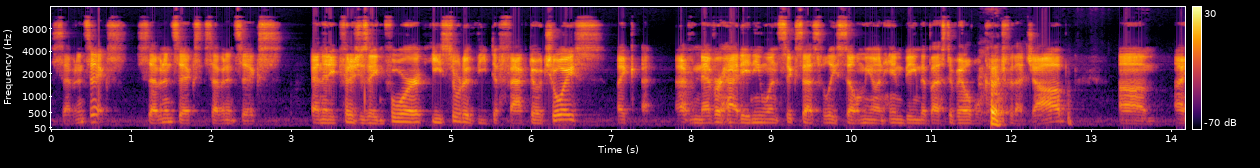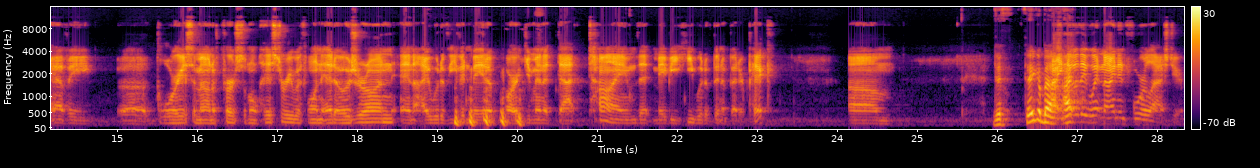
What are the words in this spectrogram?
seven and six, seven and six, seven and six, and then he finishes eight and four. He's sort of the de facto choice. Like I've never had anyone successfully sell me on him being the best available coach for that job. Um, I have a uh, glorious amount of personal history with one Ed Orgeron, and I would have even made an argument at that time that maybe he would have been a better pick. Um, The thing about I know I, they went nine and four last year,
